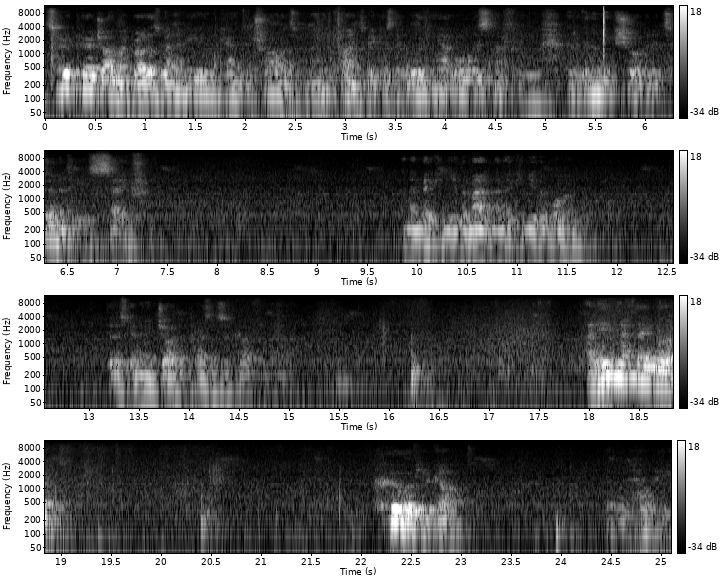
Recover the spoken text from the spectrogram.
It's very pure joy, my brothers, whenever you encounter trials of many kinds, because they're working out all this stuff for you, that are going to make sure that eternity is safe. And they're making you the man, they're making you the woman that is going to enjoy the presence of God forever. And even if they weren't, who have you got that would help you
